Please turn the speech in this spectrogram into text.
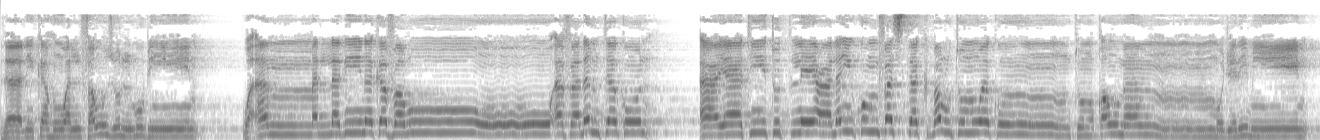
ذلك هو الفوز المبين واما الذين كفروا افلم تكن اياتي تتلي عليكم فاستكبرتم وكنتم قوما مجرمين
